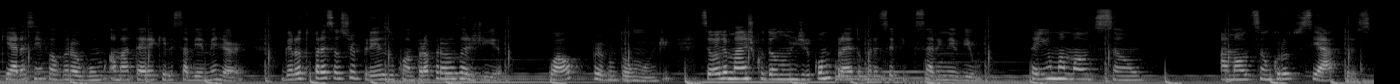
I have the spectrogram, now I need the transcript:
que era sem favor algum a matéria que ele sabia melhor. O garoto pareceu surpreso com a própria ousadia. Qual? perguntou Moody. Seu olho mágico deu um giro completo para se fixar em Neville. Tem uma maldição. A maldição Cruciatras,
